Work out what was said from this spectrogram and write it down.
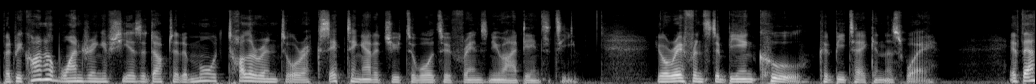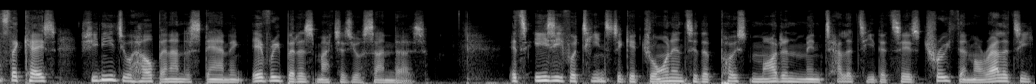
but we can't help wondering if she has adopted a more tolerant or accepting attitude towards her friend's new identity. Your reference to being cool could be taken this way. If that's the case, she needs your help and understanding every bit as much as your son does. It's easy for teens to get drawn into the postmodern mentality that says truth and morality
